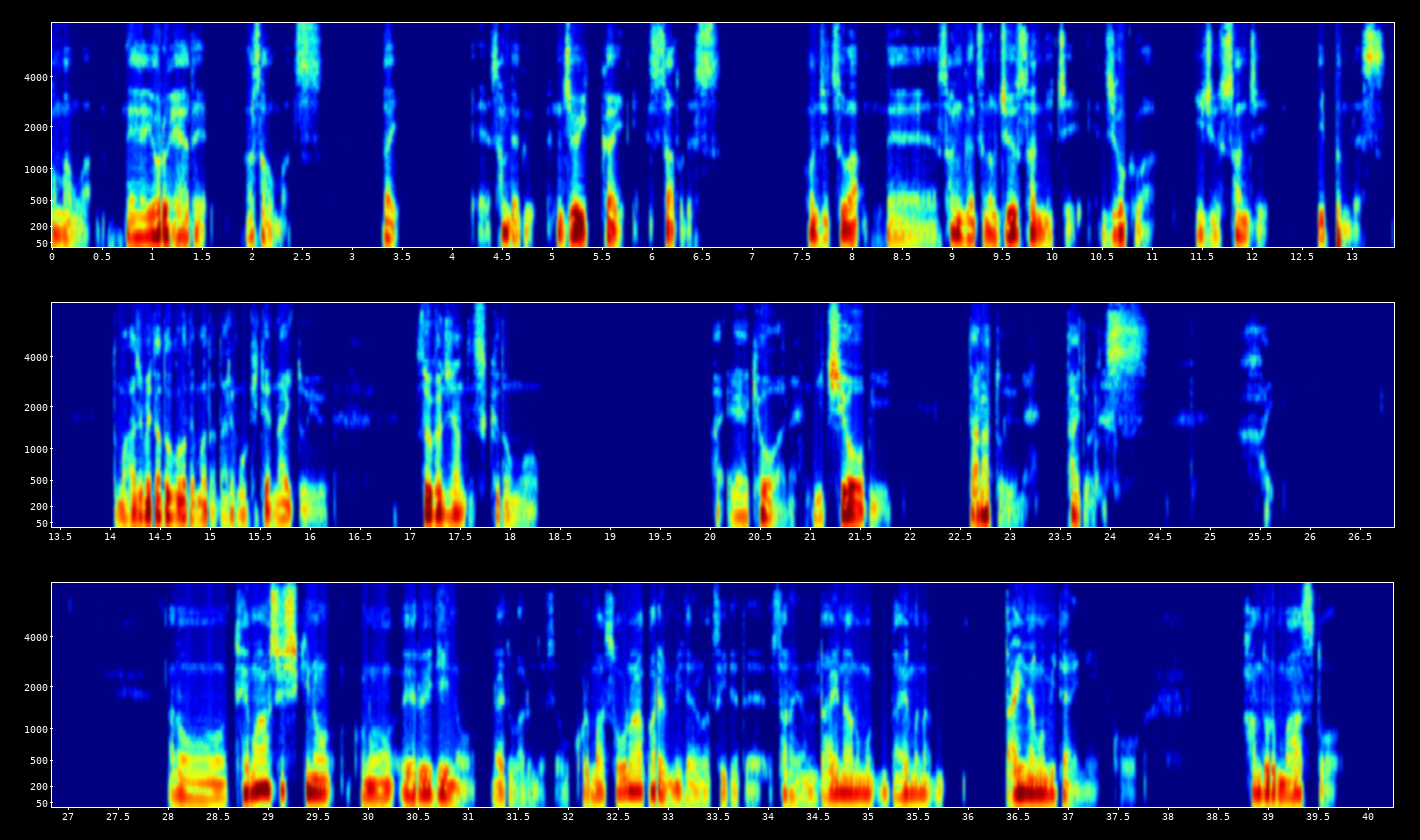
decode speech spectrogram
こんばんは。えー夜部屋で朝を待つ。第、えー311回スタートです。本日は、えー3月の13日、時刻は23時1分です。とも始めたところでまだ誰も来てないという、そういう感じなんですけども、はい、えー今日はね、日曜日だなというね、タイトルです。はい。あの手回し式のこの LED のライトがあるんですよ。これまあソーラーパネルみたいなのがついてて、さらにあのダイナモ、ダイナモ、ダイナモみたいに、こう、ハンドル回すと、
